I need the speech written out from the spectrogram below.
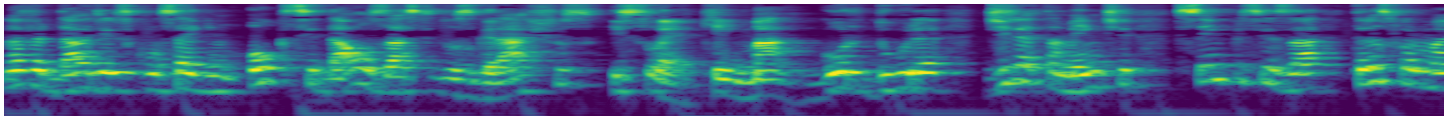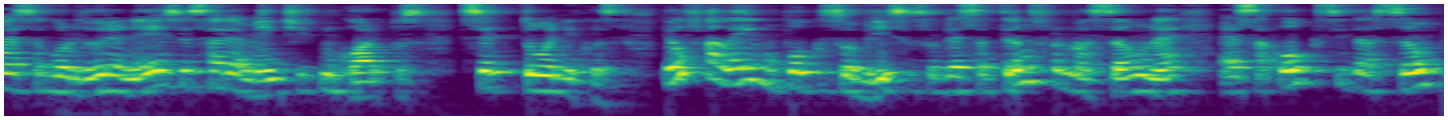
Na verdade, eles conseguem oxidar os ácidos graxos, isso é, queimar gordura diretamente, sem precisar transformar essa gordura necessariamente em corpos cetônicos. Eu falei um pouco sobre isso, sobre essa transformação, né? Essa oxidação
